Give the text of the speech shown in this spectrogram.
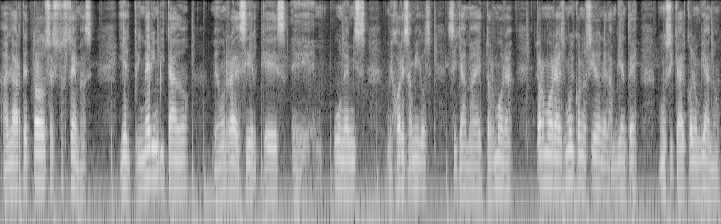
hablar de todos estos temas. Y el primer invitado, me honra decir que es eh, uno de mis mejores amigos, se llama Héctor Mora. Héctor Mora es muy conocido en el ambiente musical colombiano.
